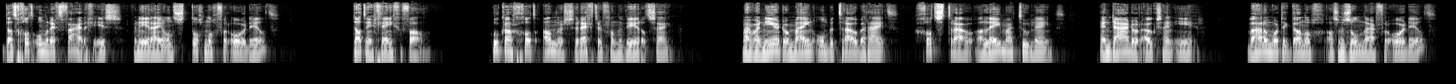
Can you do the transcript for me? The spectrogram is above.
dat God onrechtvaardig is wanneer Hij ons toch nog veroordeelt? Dat in geen geval. Hoe kan God anders rechter van de wereld zijn? Maar wanneer door mijn onbetrouwbaarheid Gods trouw alleen maar toeneemt en daardoor ook zijn eer, waarom word ik dan nog als een zondaar veroordeeld?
